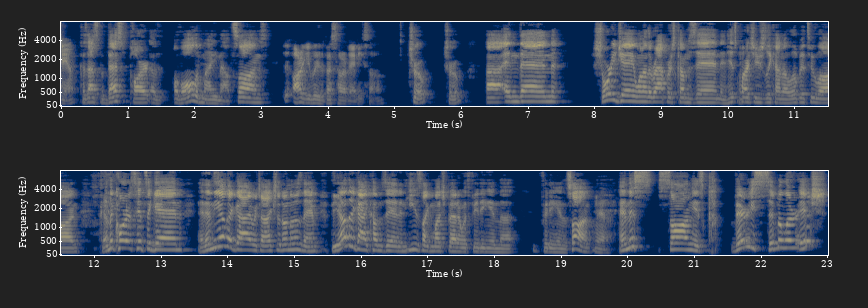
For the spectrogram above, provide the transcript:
Yeah, because that's the best part of, of all of Mighty Mouth songs. arguably the best part of any song. True, true. Uh, and then Shorry J, one of the rappers, comes in, and his part's usually kind of a little bit too long. Then the chorus hits again, and then the other guy, which I actually don't know his name, the other guy comes in, and he's like much better with fitting in the fitting in the song. Yeah, And this song is very similar-ish,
